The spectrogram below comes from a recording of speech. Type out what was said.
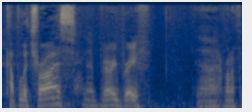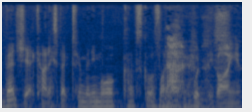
A couple of tries, you know, very brief uh, run off the bench. Yeah, can't expect too many more kind of scores like that. Wouldn't be buying him.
